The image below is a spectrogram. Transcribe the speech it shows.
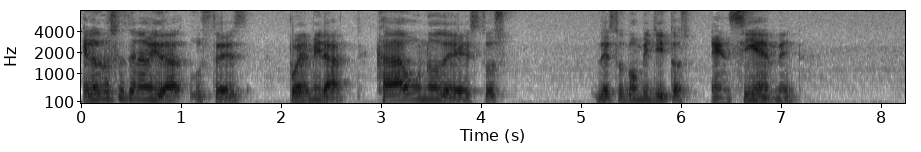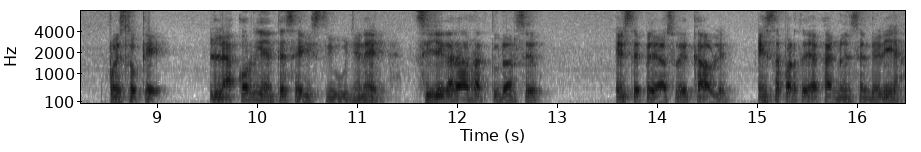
En las luces de Navidad ustedes pueden mirar cada uno de estos, de estos bombillitos encienden puesto que la corriente se distribuye en él. Si llegara a fracturarse este pedazo de cable, esta parte de acá no encendería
